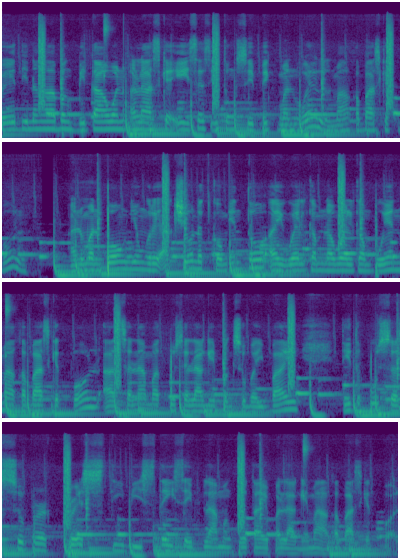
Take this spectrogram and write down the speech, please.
pwede na nga bang bitawan ng Alaska Aces itong si Vic Manuel mga kabasketball? Ano man po ang inyong reaksyon at komento ay welcome na welcome po yan mga kabasketball at salamat po sa laging pagsubaybay dito po sa Super Chris TV. Stay safe lamang po tayo palagi mga kabasketball.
